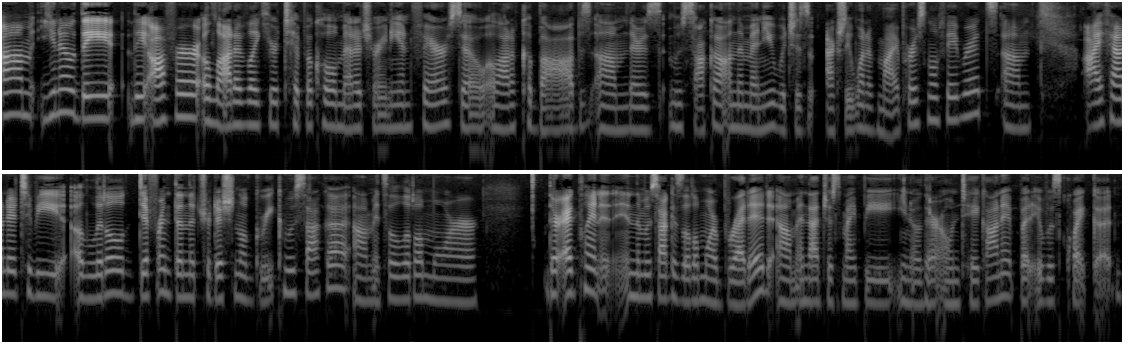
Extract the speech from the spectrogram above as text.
Um, you know, they they offer a lot of like your typical Mediterranean fare, so a lot of kebabs. Um, there's moussaka on the menu, which is actually one of my personal favorites. Um, I found it to be a little different than the traditional Greek moussaka. Um, it's a little more their eggplant in the moussaka is a little more breaded, um, and that just might be you know their own take on it, but it was quite good.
